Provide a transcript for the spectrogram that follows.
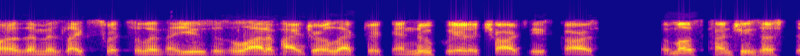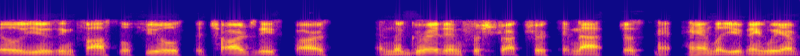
One of them is like Switzerland that uses a lot of hydroelectric and nuclear to charge these cars. But most countries are still using fossil fuels to charge these cars, and the grid infrastructure cannot just ha- handle it. You think we have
